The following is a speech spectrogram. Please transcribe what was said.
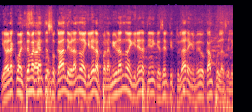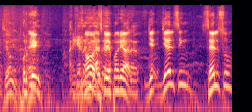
Y ahora con el tema que antes tocaban de Brandon Aguilera, para mí Brandon Aguilera tiene que ser titular en el medio campo de la selección. ¿Por Eh, quién? ¿A quién se No, es que yo pondría Ye- Jelsin, Celso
